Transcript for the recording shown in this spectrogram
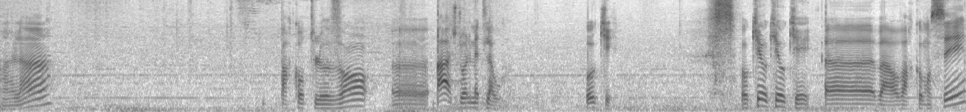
Voilà. Par contre, le vent... euh, Ah, je dois le mettre là-haut. Ok. Ok, ok, ok. Euh, bah, on va recommencer.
